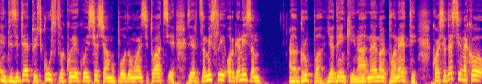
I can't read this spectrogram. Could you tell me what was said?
intenzitetu iskustva koje, koje sjećamo pod moje situacije. Jer zamisli organizam grupa jedinki na, na jednoj planeti koja se desi neko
